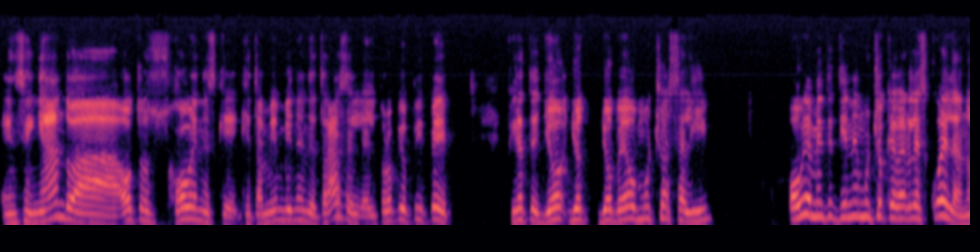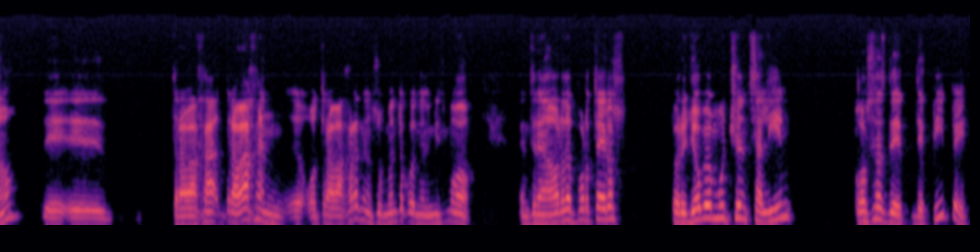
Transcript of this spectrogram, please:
enseñando a otros jóvenes que, también vienen detrás, el, propio Pipe. Fíjate, yo, yo, yo veo mucho a Salí. Obviamente tiene mucho que ver la escuela, ¿no? Eh, eh, trabaja, trabajan o trabajaron en su momento con el mismo entrenador de porteros, pero yo veo mucho en Salim cosas de, Pipe,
